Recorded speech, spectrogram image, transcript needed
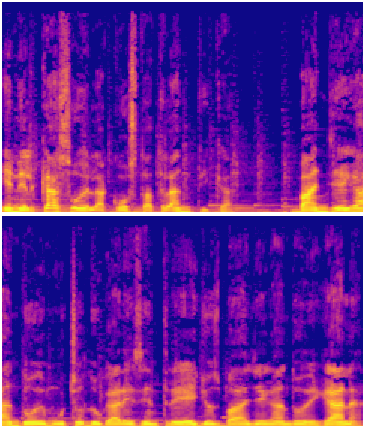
En el caso de la costa atlántica, van llegando de muchos lugares, entre ellos va llegando de Ghana,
